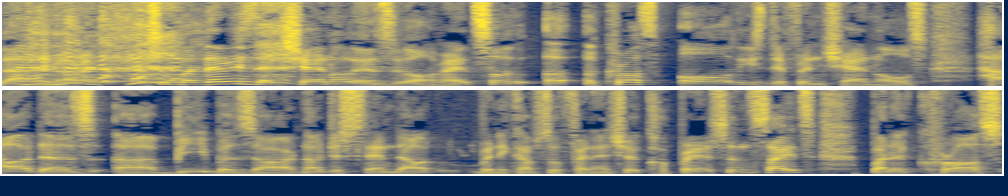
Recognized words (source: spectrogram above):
lah, you know, right? So, but there is that channel as well, right? So, uh, across all these different channels, how does uh, B Bazaar not just stand out when it comes to financial comparison sites, but across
